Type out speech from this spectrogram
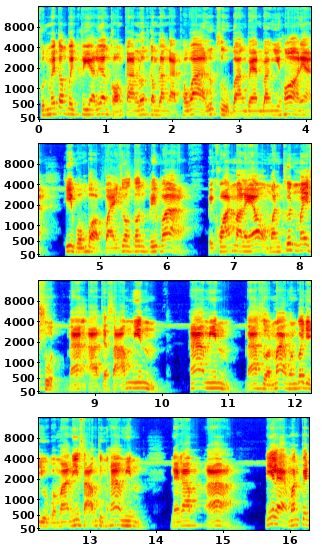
คุณไม่ต้องไปเคลียร์เรื่องของการลดกำลังอัด เพราะว่าลูกสูบบางแบรนด์บางยี่ห้อเนี่ย ที่ผมบอกไปช่วงต้นคลิปว่า ไปคว้านมาแล้วมันขึ้นไม่สุดนะอาจจะสามมิลห้ามิลนะส่วนมากมันก็จะอยู่ประมาณนี้สามถึงห้ามิลนะครับอ่านี่แหละมันเป็น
